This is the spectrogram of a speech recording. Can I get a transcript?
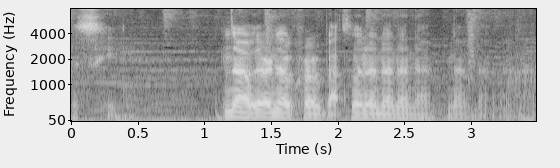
Is he? No, there are no Crobats. No, no, no, no, no, no, no, no,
